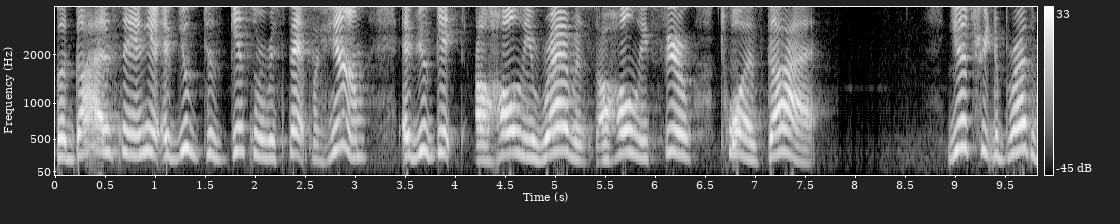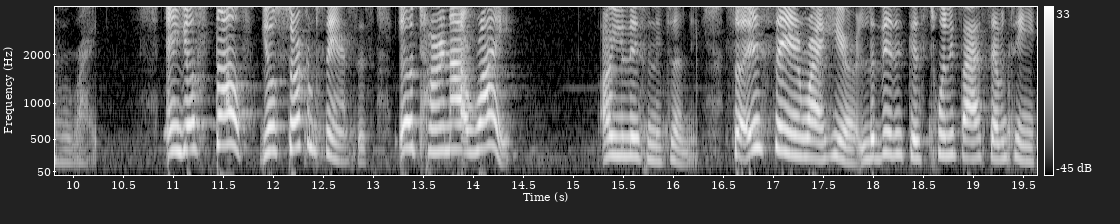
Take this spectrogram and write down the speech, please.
But God is saying here, if you just get some respect for Him, if you get a holy reverence, a holy fear towards God, you'll treat the brethren right. And your stuff, your circumstances, it'll turn out right. Are you listening to me? So it's saying right here, Leviticus 25 17,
